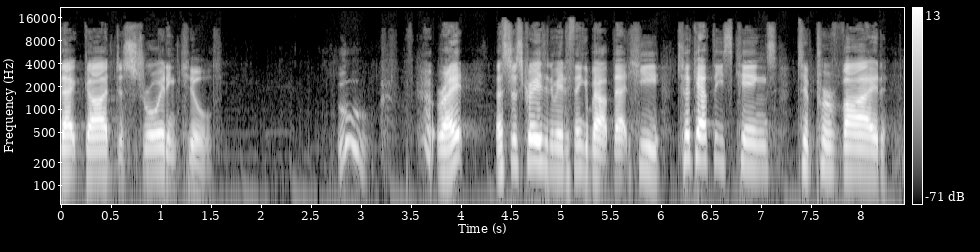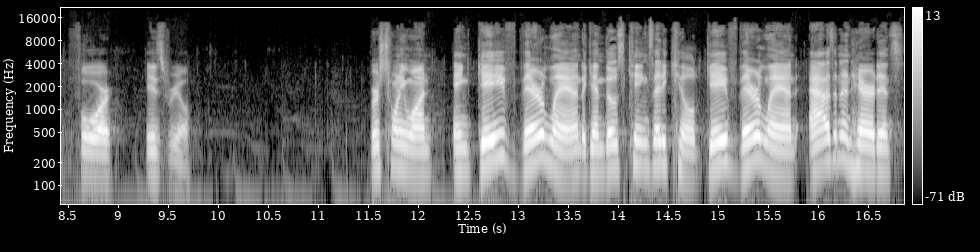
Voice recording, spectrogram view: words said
that God destroyed and killed. Ooh, right? That's just crazy to me to think about that he took out these kings to provide for Israel. verse 21, and gave their land, again, those kings that he killed, gave their land as an inheritance.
